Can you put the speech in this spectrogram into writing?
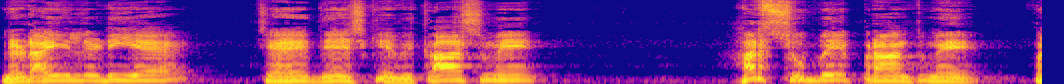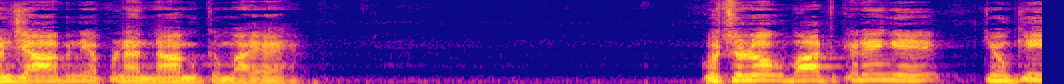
लड़ाई लड़ी है, चाहे देश के विकास में, हर सूबे प्रांत में पंजाब ने अपना नाम कमाया है। कुछ लोग बात करेंगे, क्योंकि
